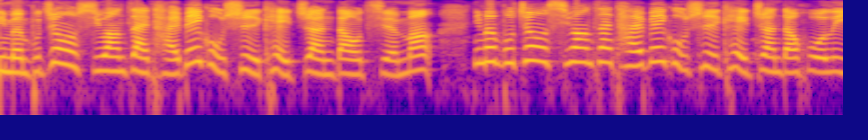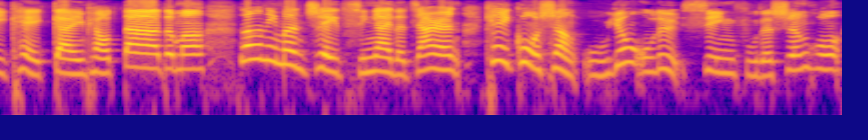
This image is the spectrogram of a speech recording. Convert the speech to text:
你们不就希望在台北股市可以赚到钱吗？你们不就希望在台北股市可以赚到获利，可以干一票大的吗？让你们最亲爱的家人可以过上无忧无虑、幸福的生活，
